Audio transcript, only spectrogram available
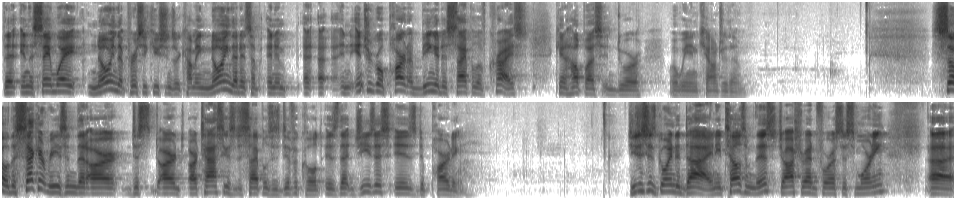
that in the same way, knowing that persecutions are coming, knowing that it's a, an, a, an integral part of being a disciple of Christ, can help us endure when we encounter them. So, the second reason that our, our, our task as disciples is difficult is that Jesus is departing. Jesus is going to die, and he tells him this. Josh read for us this morning. Uh,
